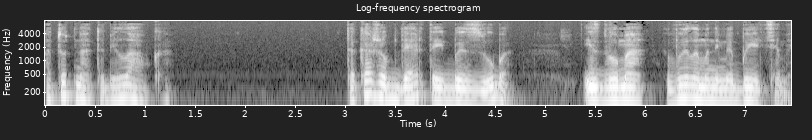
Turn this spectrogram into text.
А тут на тобі лавка. Така ж обдерта і без зуба, із двома виламаними бильцями.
